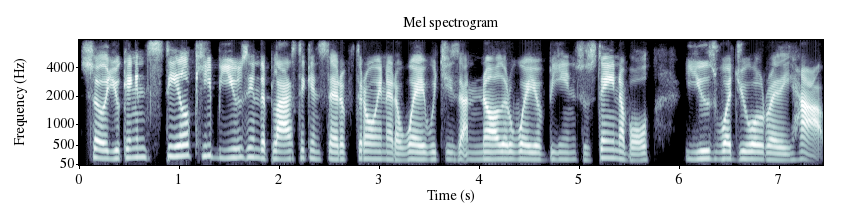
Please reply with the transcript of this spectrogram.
So you can still keep using the plastic instead of throwing it away, which is another way of being sustainable. Use what you already have,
